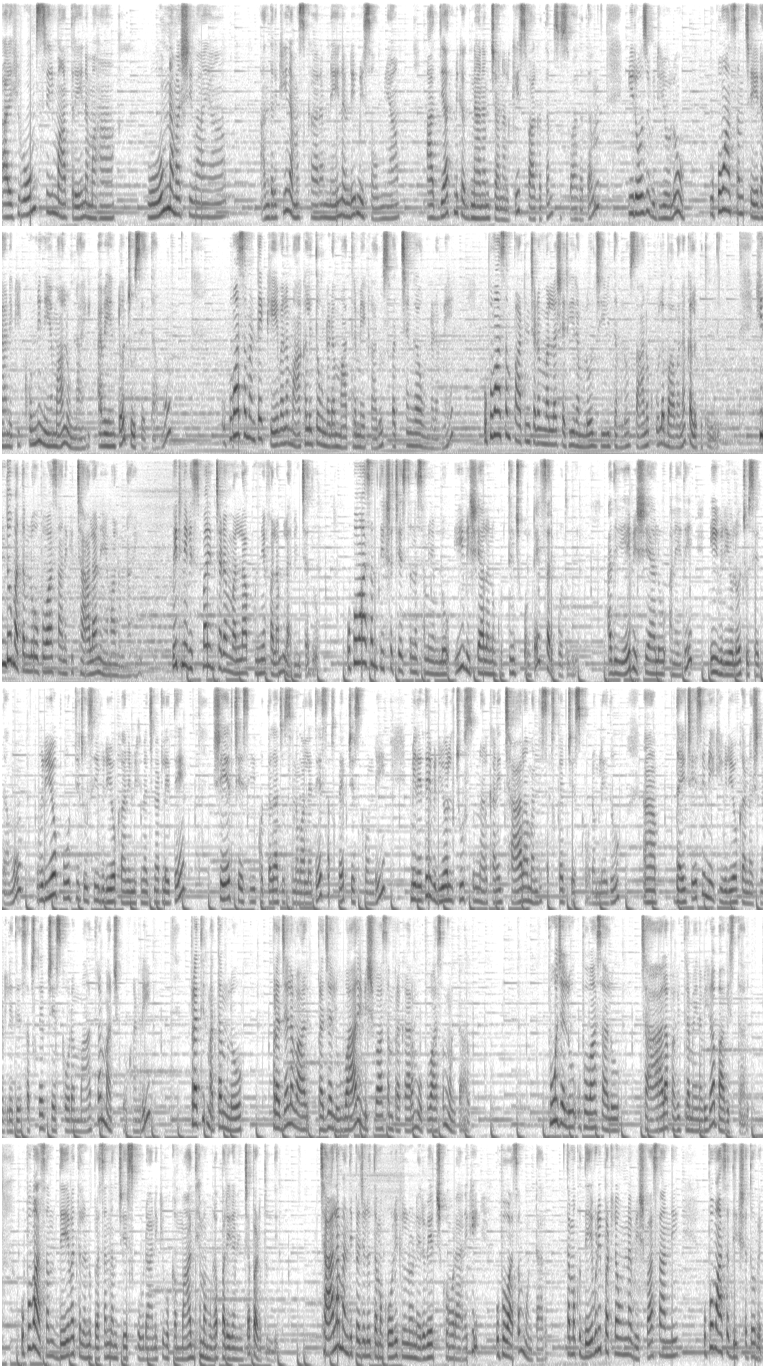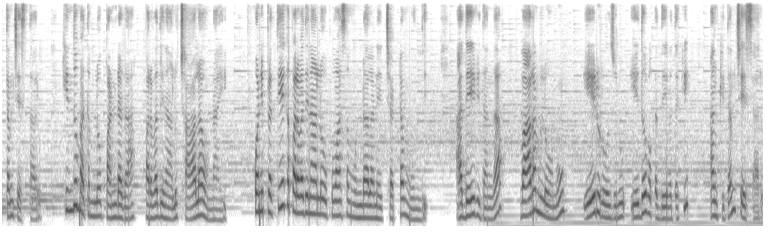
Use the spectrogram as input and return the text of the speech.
హరి ఓం శ్రీ మాత్రే నమ. ఓం నమ శివాయ. అందరికీ నమస్కారం. నేనండి మీ సౌమ్య. ఆధ్యాత్మిక జ్ఞానం ఛానల్కి స్వాగతం సుస్వాగతం. ఈరోజు వీడియోలో ఉపవాసం చేయడానికి కొన్ని నియమాలు ఉన్నాయి. అవేంటో చూసేద్దాము. ఉపవాసం అంటే కేవలం ఆకలితో ఉండడం మాత్రమే కాదు స్వచ్ఛంగా ఉండడమే. ఉపవాసం పాటించడం వల్ల శరీరంలో జీవితంలో సానుకూల భావన కలుగుతుంది. హిందూ మతంలో ఉపవాసానికి చాలా నియమాలు ఉన్నాయి వీటిని విస్మరించడం వల్ల పుణ్యఫలం లభించదు. ఉపవాసం దీక్ష చేస్తున్న సమయంలో ఈ విషయాలను గుర్తుంచుకుంటే సరిపోతుంది. అది ఏ విషయాలు అనేది ఈ వీడియోలో చూసేద్దాము. వీడియో పూర్తి చూసి వీడియో కానీ మీకు నచ్చినట్లయితే షేర్ చేసి కొత్తగా చూస్తున్న వాళ్ళైతే సబ్స్క్రైబ్ చేసుకోండి. మీరైతే వీడియోలు చూస్తున్నారు కానీ చాలామంది సబ్స్క్రైబ్ చేసుకోవడం లేదు. దయచేసి మీకు ఈ వీడియో నచ్చినట్లయితే సబ్స్క్రైబ్ చేసుకోవడం మాత్రం మర్చిపోకండి. ప్రతి మతంలో ప్రజల వారి ప్రజలు వారి విశ్వాసం ప్రకారం ఉపవాసం ఉంటారు. పూజలు ఉపవాసాలు చాలా పవిత్రమైనవిగా భావిస్తారు. ఉపవాసం దేవతలను ప్రసన్నం చేసుకోవడానికి ఒక మాధ్యమంగా పరిగణించబడుతుంది. చాలామంది ప్రజలు తమ కోరికలను నెరవేర్చుకోవడానికి ఉపవాసం ఉంటారు. తమకు దేవుడి పట్ల ఉన్న విశ్వాసాన్ని ఉపవాస దీక్షతో వ్యక్తం చేస్తారు. హిందూ మతంలో పండగ పర్వదినాలు చాలా ఉన్నాయి. కొన్ని ప్రత్యేక పర్వదినాల్లో ఉపవాసం ఉండాలనే చట్టం ఉంది. అదేవిధంగా వారంలోనూ ఏడు రోజులు ఏదో ఒక దేవతకి అంకితం చేశారు.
